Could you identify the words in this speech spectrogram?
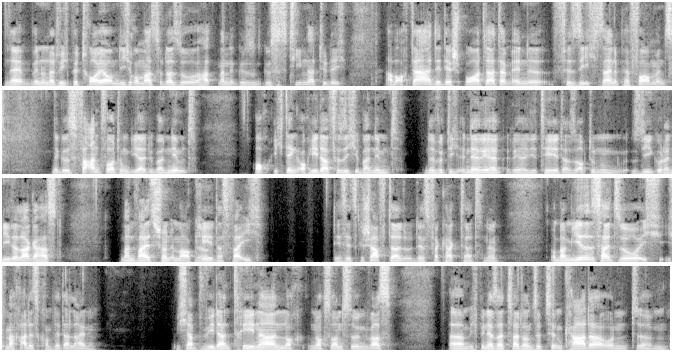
Ne, wenn du natürlich Betreuer um dich rum hast oder so, hat man ein gewisses Team natürlich. Aber auch da, der, der Sportler hat am Ende für sich seine Performance eine gewisse Verantwortung, die er halt übernimmt. Auch, ich denke, auch jeder für sich übernimmt. Ne, wirklich in der Realität. Also ob du nun Sieg oder Niederlage hast, man weiß schon immer, okay, ja. das war ich, der es jetzt geschafft hat und der es verkackt hat. Ne? Und bei mir ist es halt so, ich, ich mache alles komplett alleine. Ich habe weder einen Trainer noch, noch sonst irgendwas. Ähm, ich bin ja seit 2017 im Kader und ähm,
